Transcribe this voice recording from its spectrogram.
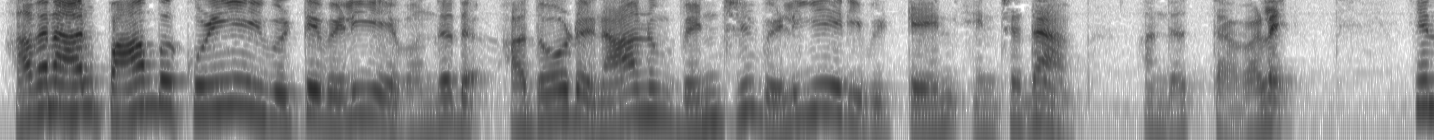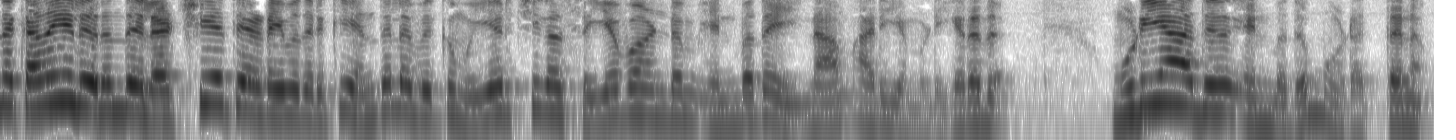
அதனால் பாம்பு குழியை விட்டு வெளியே வந்தது. அதோடு நானும் வென்று வெளியேறிவிட்டேன் என்றதாம் அந்த தவளை. இந்த கதையிலிருந்து லட்சியத்தை அடைவதற்கு எந்தளவுக்கு முயற்சிகள் செய்ய வேண்டும் என்பதை நாம் அறிய முடிகிறது. முடியாது என்பது முடத்தனம்.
